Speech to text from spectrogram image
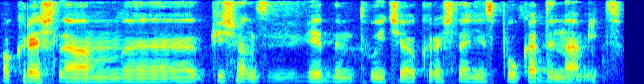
określam, e, pisząc w jednym tweetie określenie spółka dynamit,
